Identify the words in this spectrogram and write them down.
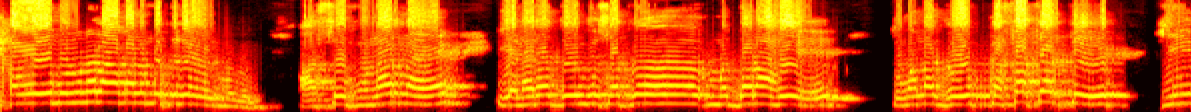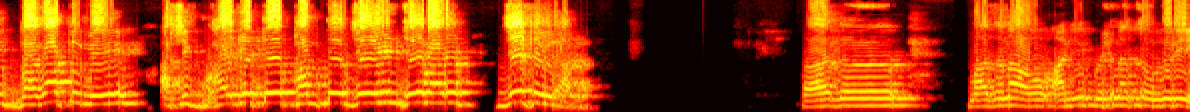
खावं म्हणून आणि आम्हाला मत द्यावं म्हणून. असं होणार नाही. येणाऱ्या दोन दिवसात मतदान आहे. तुम्हाला गहू कसा चालते ही बघा तुम्ही. अशी ग्वाही देतो थांबतो. जय हिंद जय भारत जय संविधान आज माझं नाव अनिल कृष्णा चौधरी.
